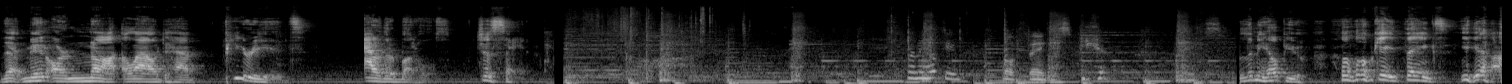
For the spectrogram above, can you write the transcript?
that men are not allowed to have periods out of their buttholes. Just saying. Let me help you. Oh, thanks. thanks. Let me help you. okay, thanks. Yeah,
